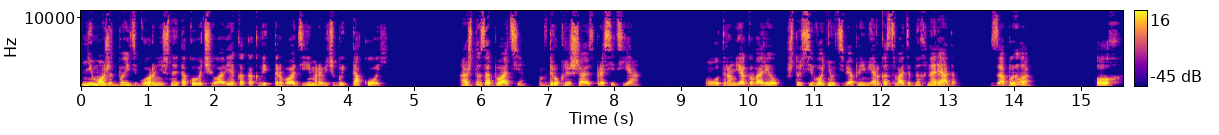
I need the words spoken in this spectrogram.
Не может быть горничной такого человека, как Виктор Владимирович, быть такой. А что за платье? Вдруг решаю спросить я. Утром я говорил, что сегодня у тебя примерка свадебных нарядов. Забыла? Ох,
